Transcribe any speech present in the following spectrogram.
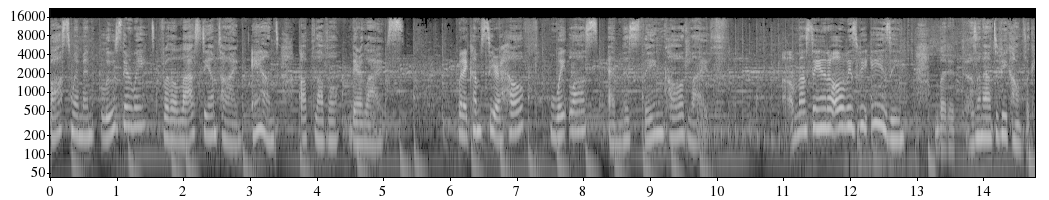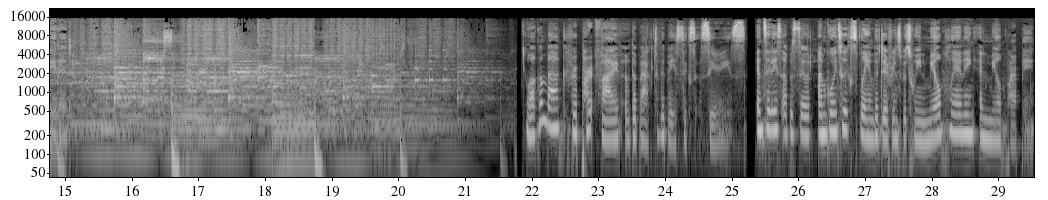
boss women lose their weight for the last damn time and uplevel their lives. When it comes to your health, weight loss, and this thing called life, I'm not saying it'll always be easy, but it doesn't have to be complicated. Welcome back for part five of the Back to the Basics series. In today's episode, I'm going to explain the difference between meal planning and meal prepping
